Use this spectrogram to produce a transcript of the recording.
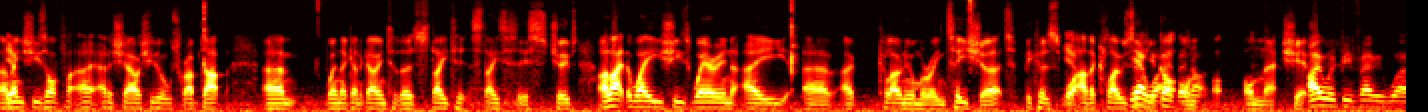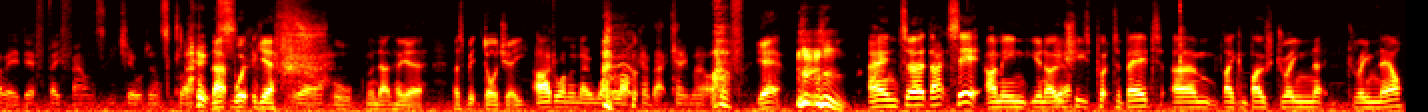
I Yep. mean, she's off uh, at a shower. She's all scrubbed up. Um, when they're going to go into the stasis tubes, I like the way she's wearing a uh, a colonial marine T-shirt because Yeah. what other clothes Yeah, have you got on not- on that ship? I would be very worried if they found some children's clothes. that would yeah, Yeah. Oh, that, yeah, that's a bit dodgy. I'd want to know what locker that came out of. Yeah. and uh, that's it. I mean, you know, Yeah. she's put to bed. Um, they can both dream dream now.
